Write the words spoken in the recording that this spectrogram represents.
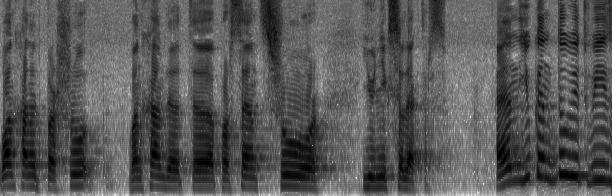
100% uh, sure unique selectors. And you can do it with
